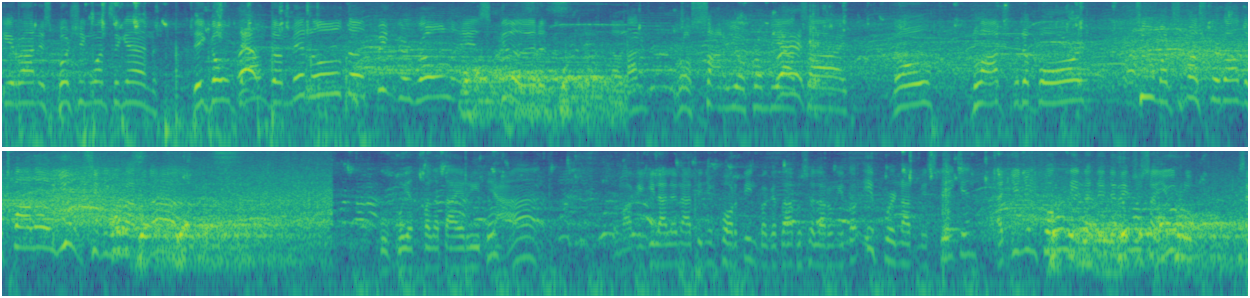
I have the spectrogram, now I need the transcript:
Iran is pushing once again. They go down the middle. The finger roll is good. Rosario from the outside. No. Blocks with the board. Too much mustard on the follow. Yun, sinigurado na. Pupuyat pala tayo rito. Yan. Makikilala natin yung 14 pagkatapos sa larong ito, if we're not mistaken. At yun yung 14 na didiretso sa Europe. Sa...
